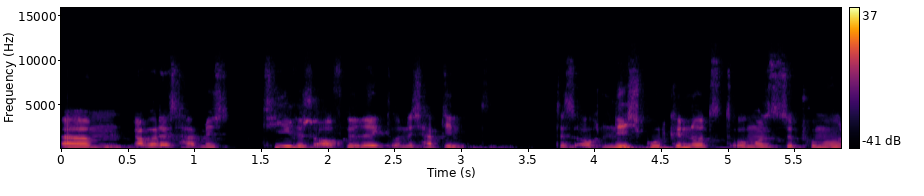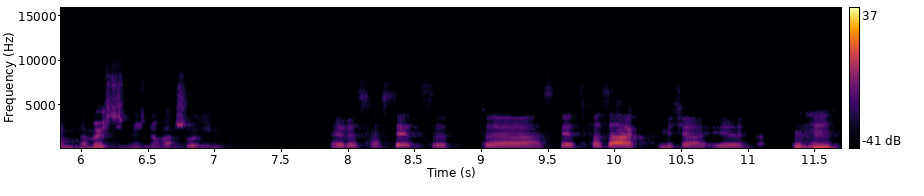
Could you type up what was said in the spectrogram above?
Ja. Ähm, aber das hat mich tierisch aufgeregt und ich habe den das auch nicht gut genutzt, um uns zu promoten. Da möchte ich mich noch entschuldigen. Ja, das hast du jetzt, äh, da hast du jetzt versagt, Michael. Mhm,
